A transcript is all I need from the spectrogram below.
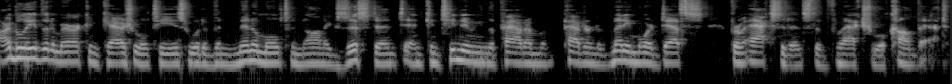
I believe that American casualties would have been minimal to non existent and continuing the pattern, pattern of many more deaths from accidents than from actual combat.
